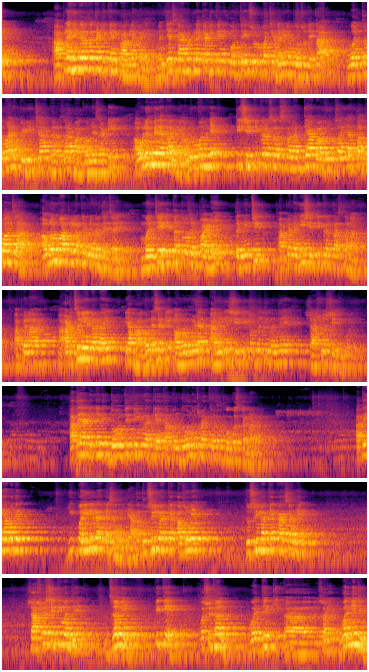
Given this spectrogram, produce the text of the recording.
आपल्याही गरजा त्या ठिकाणी भागल्या पाहिजेत. म्हणजेच काय म्हटलं त्या ठिकाणी कोणत्याही स्वरूपाची हानी न पोहोचू देता वर्तमान पिढीच्या गरजा भागवण्यासाठी अवलंबण्यात आली अवलंब म्हणजे ती शेती करत असताना त्या बाजूंचा या तत्वांचा अवलंब आपल्याला करणं गरजेचं आहे. म्हणजे हे तत्व जर पाळले तर निश्चित आपल्याला ही शेती करत असताना आपल्याला अडचणी येणार नाही या भागवण्यासाठी अवलंबण्यात आलेली शेती पद्धती म्हणजे शाश्वत शेती. आता या ठिकाणी दोन ते तीन व्याख्या आहेत. आपण दोनच व्याख्यावर फोकस करणार आहोत. आता यामध्ये ही पहिली व्याख्या सांगितली. आता दुसरी व्याख्या, अजून एक दुसरी व्याख्या काय सांगेल? शाश्वत शेती म्हणजे ज़मीन, पिके, पशुधन, वैद्यकीय सॉरी वन्यजीव,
